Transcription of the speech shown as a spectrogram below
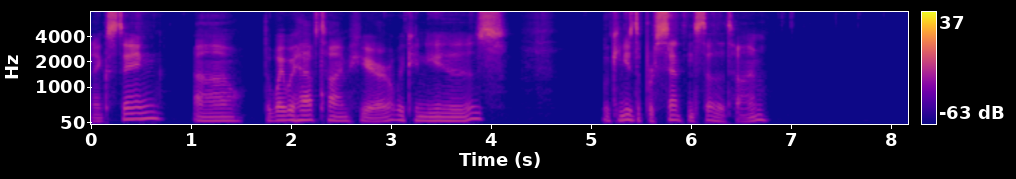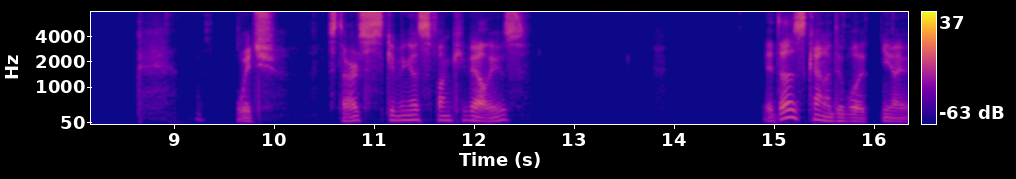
Next thing, uh, the way we have time here, we can use we can use the percent instead of the time, which starts giving us funky values. It does kind of do what, you know,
